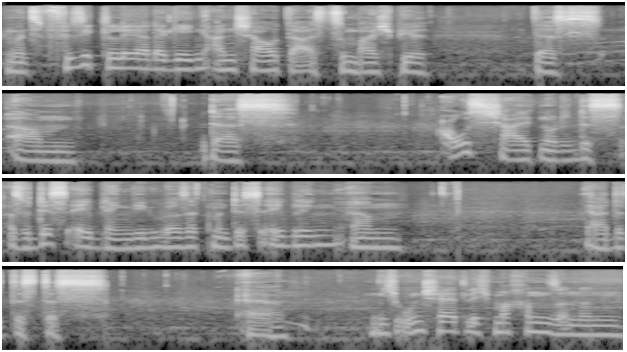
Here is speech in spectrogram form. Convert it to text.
Wenn man jetzt Physical Layer dagegen anschaut, da ist zum Beispiel das, ähm, das Ausschalten oder das, also Disabling, wie übersetzt man Disabling? Ähm, ja, das, das, das äh, nicht unschädlich machen, sondern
